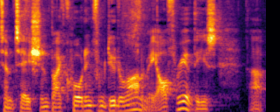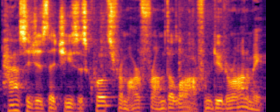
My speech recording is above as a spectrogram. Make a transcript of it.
temptation by quoting from Deuteronomy. All three of these uh, passages that Jesus quotes from are from the law, from Deuteronomy.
